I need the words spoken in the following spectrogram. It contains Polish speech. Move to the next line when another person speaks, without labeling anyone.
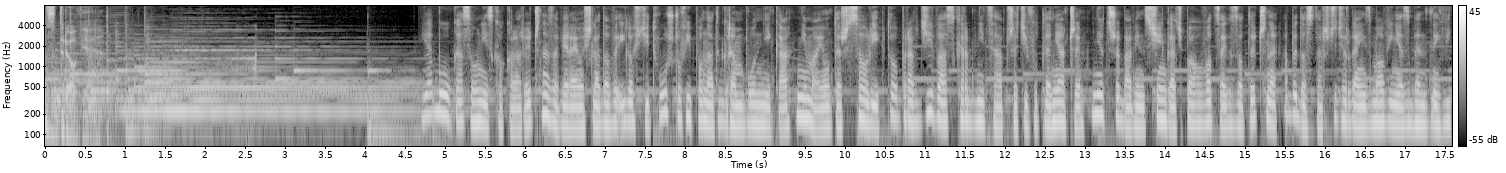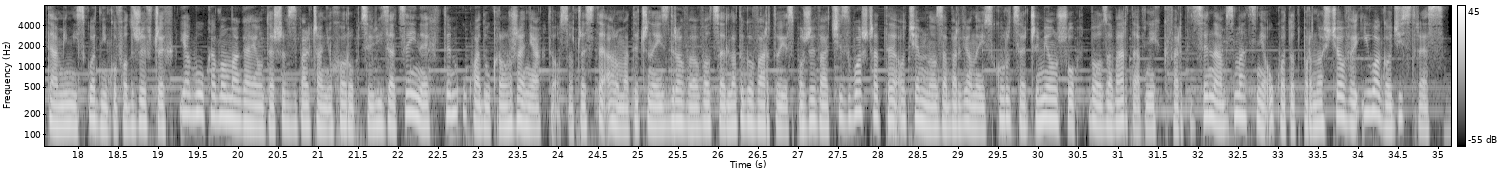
Zdrowie.
Jabłka są niskokaloryczne, zawierają śladowe ilości tłuszczów i ponad gram błonnika. Nie mają też soli. To prawdziwa skarbnica przeciwutleniaczy. Nie trzeba więc sięgać po owoce egzotyczne, aby dostarczyć organizmowi niezbędnych witamin i składników odżywczych. Jabłka pomagają też w zwalczaniu chorób cywilizacyjnych, w tym układu krążenia. To soczyste, aromatyczne i zdrowe owoce, dlatego warto je spożywać, zwłaszcza te o ciemno zabarwionej skórce czy miąższu, bo zawarta w nich kwertycyna wzmacnia układ odpornościowy i łagodzi stres.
